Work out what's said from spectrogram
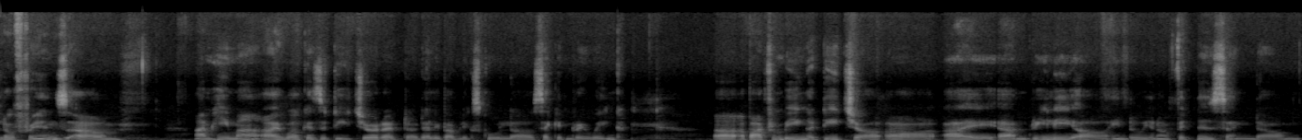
Hello, friends. Um, I'm Hema. I work as a teacher at uh, Delhi Public School uh, Secondary Wing. Uh, apart from being a teacher, uh, I am really uh, into you know fitness and um,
